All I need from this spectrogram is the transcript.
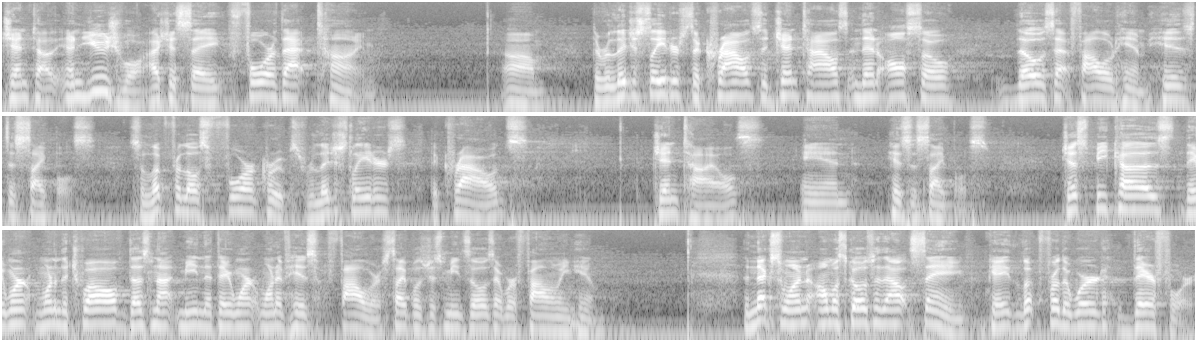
Gentiles, unusual, I should say, for that time. Um, the religious leaders, the crowds, the Gentiles, and then also those that followed him, his disciples. So look for those four groups religious leaders, the crowds, Gentiles, and his disciples. Just because they weren't one of the 12 does not mean that they weren't one of his followers. Disciples just means those that were following him. The next one almost goes without saying. Okay, look for the word therefore.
